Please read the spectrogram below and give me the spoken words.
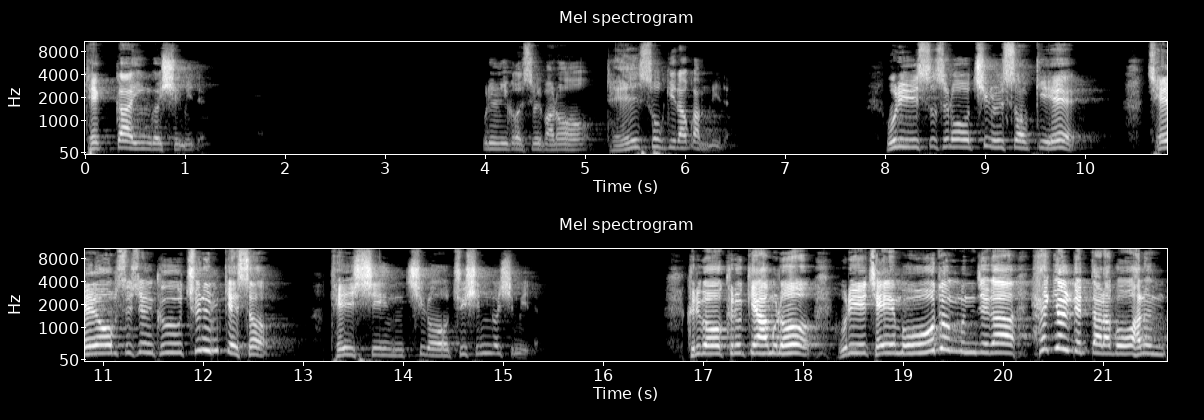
대가인 것입니다. 우리는 이것을 바로 대속이라고 합니다. 우리 스스로 치를 수 없기에 죄 없으신 그 주님께서 대신 치러 주신 것입니다. 그리고 그렇게 함으로 우리의 죄의 모든 문제가 해결됐다라고 하는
